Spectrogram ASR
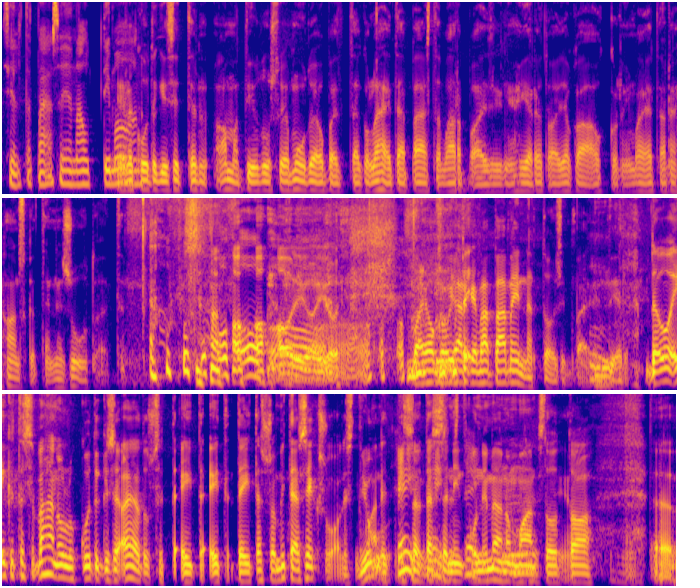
sieltä pääsee nauttimaan. Meillä kuitenkin sitten ammattijutussa ja muuten opetetaan, kun lähdetään päästä varpaisiin ja hierotaan joka aukko, niin vaihdetaan ne hanskat ennen suuta. Että. Oi, oi, oi. Vai onko järkevämpää mennä toisinpäin, en tiedä. Mutta eikö tässä vähän ollut kuitenkin se ajatus, että ei, ei, ei tässä ole mitään seksuaalista, Juu, vaan että ei, tässä, ei, tässä ei, niin kuin ei. nimenomaan tota, ö,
